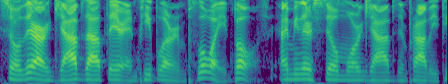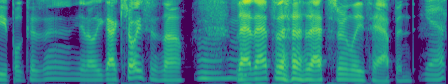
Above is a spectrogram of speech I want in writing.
So there are jobs out there, and people are employed. Both. I mean, there's still more jobs than probably people because eh, you know you got choices now. Mm-hmm. That that's a, that certainly has happened. Yeah.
